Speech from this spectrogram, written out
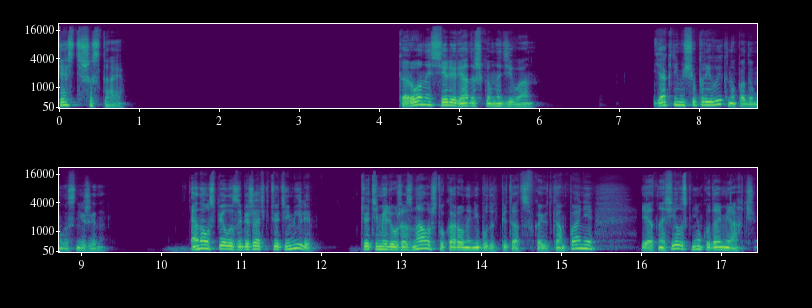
Часть шестая. Короны сели рядышком на диван. «Я к ним еще привыкну», — подумала Снежина. Она успела забежать к тете Миле. Тетя Миля уже знала, что короны не будут питаться в кают-компании, и относилась к ним куда мягче.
